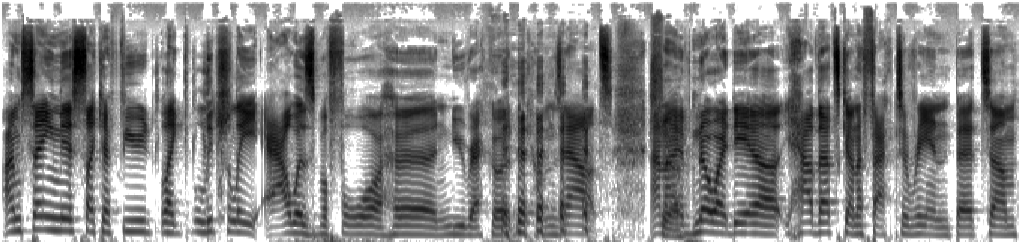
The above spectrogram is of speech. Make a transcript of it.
I'm saying this like a few like literally hours before her new record comes out, and Sure. I have no idea how that's going to factor in. But um,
